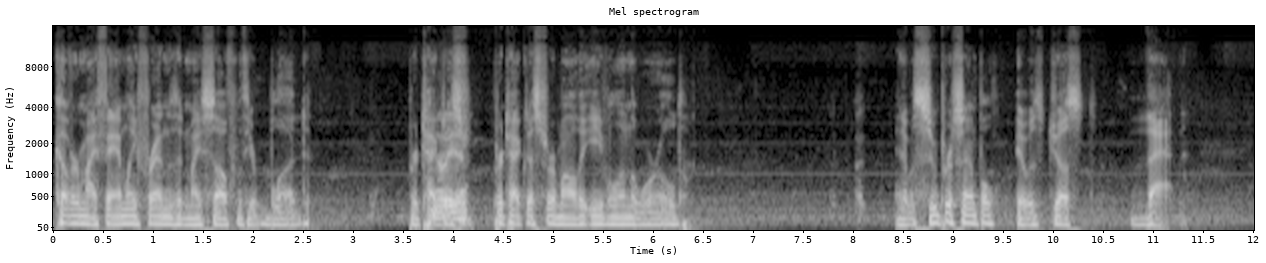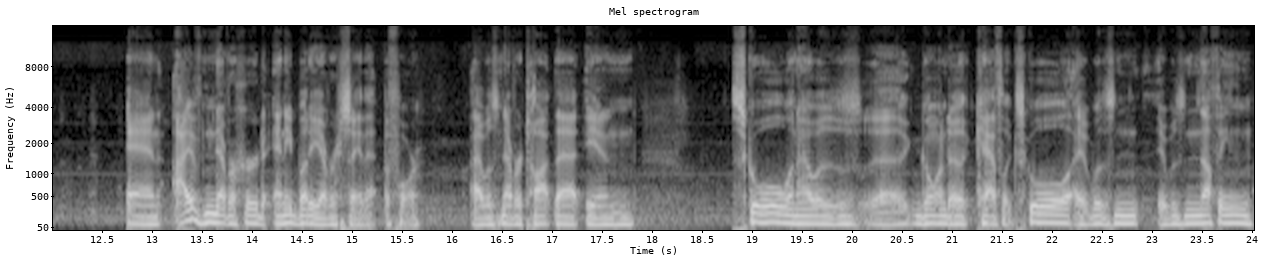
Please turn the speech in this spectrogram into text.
cover my family, friends, and myself with your blood. Protect Oh, us, yeah. protect us from all the evil in the world. And it was super simple. It was just that. And I've never heard anybody ever say that before. I was never taught that in school when I was uh, going to Catholic school. It was n- it was nothing,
